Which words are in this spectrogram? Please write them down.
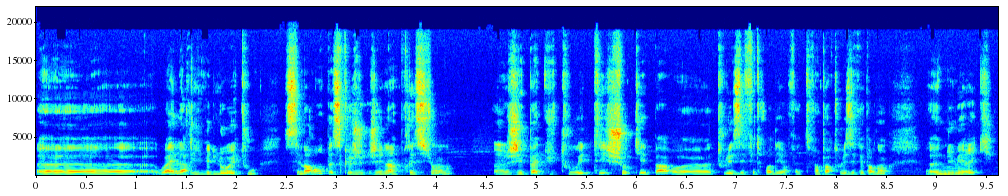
ouais, l'arrivée de l'eau et tout. C'est marrant parce que j'ai l'impression. j'ai pas du tout été choqué par tous les effets 3D en fait, enfin par tous les effets pardon numériques.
